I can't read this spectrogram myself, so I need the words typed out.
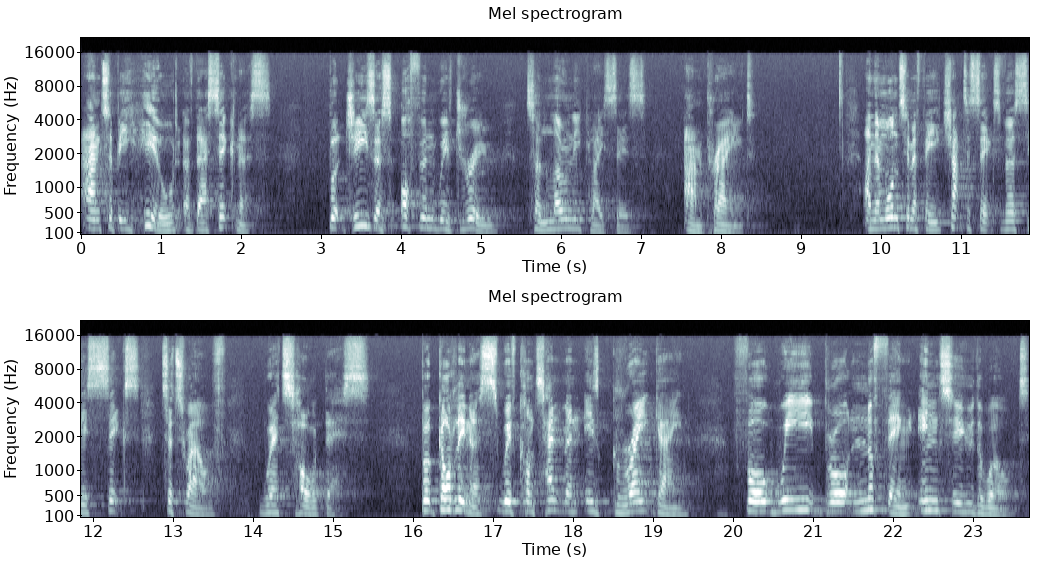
and to be healed of their sickness. But Jesus often withdrew to lonely places and prayed. And then 1 Timothy chapter 6 verses 6 to 12 we're told this. But godliness with contentment is great gain, for we brought nothing into the world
